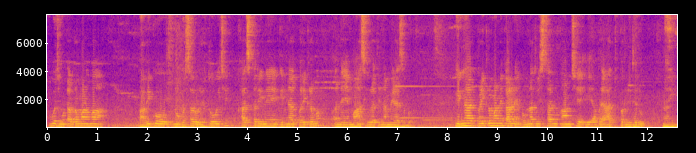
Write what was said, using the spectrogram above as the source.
ખૂબ જ મોટા પ્રમાણમાં ભાવિકોનો ઘસારો રહેતો હોય છે, ખાસ કરીને ગિરનાર પરિક્રમા અને મહાશિવરાત્રિના મેળા સબબ ગિરનાર પરિક્રમાને કારણે ભવનાથ વિસ્તારનું કામ છે એ આપણે હાથ પર લીધેલું નહીં.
